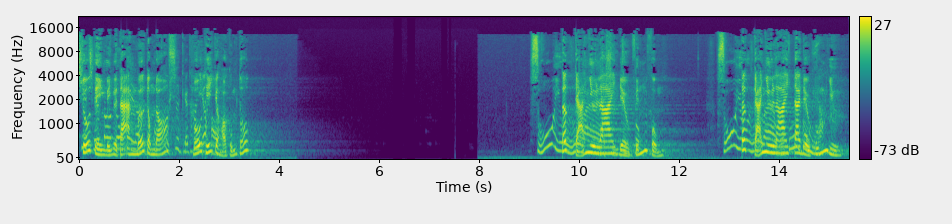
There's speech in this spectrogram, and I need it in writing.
Số tiền bị người ta ăn bớt trong đó bố thí cho họ cũng tốt. Tất cả như lai đều kính phụng. Tất cả như lai ta đều cúng dường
